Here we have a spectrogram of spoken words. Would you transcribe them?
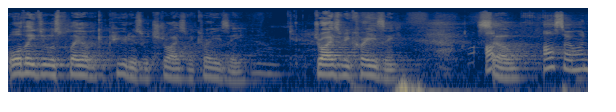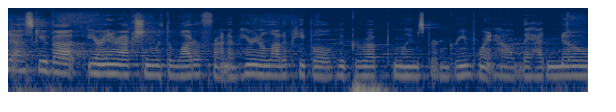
all they do is play on the computers, which drives me crazy. Drives me crazy. So Also, I wanted to ask you about your interaction with the waterfront. I'm hearing a lot of people who grew up in Williamsburg and Greenpoint how they had no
